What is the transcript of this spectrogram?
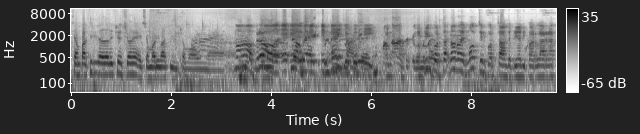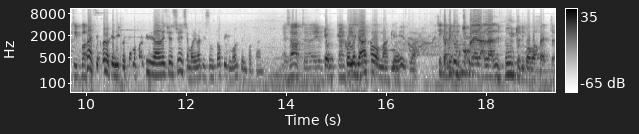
siamo partiti dalla recensione e siamo arrivati diciamo a un no no però è, è, no, è, è meglio così. è, importante, è più importante no no è molto importante prima di parlare un atto di boss è quello che dico siamo partiti dalla recensione e siamo arrivati su un topic molto importante. Esatto è, è collegato ma che esula sì, capite un po' qual è la, la, il punto di Boba Fett.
